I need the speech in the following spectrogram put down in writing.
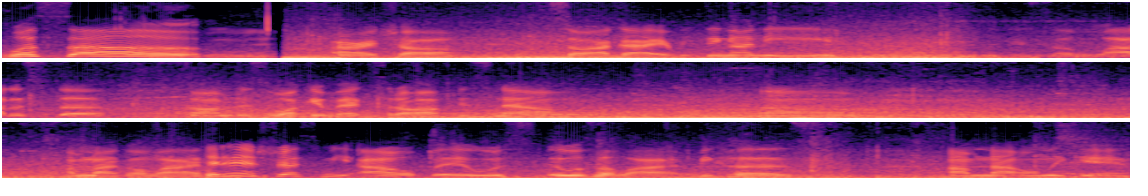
What's up? All right, y'all. So I got everything I need. Lot of stuff. So I'm just walking back to the office now. Um, I'm not gonna lie. It didn't stress me out, but it was it was a lot because I'm not only getting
